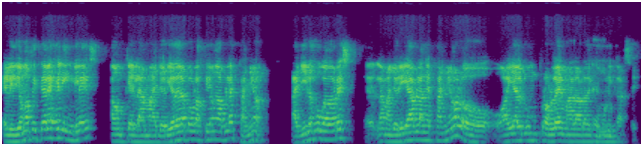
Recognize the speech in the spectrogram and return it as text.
el idioma oficial es el inglés, aunque la mayoría de la población habla español. ¿Allí los jugadores, eh, la mayoría hablan español o, hay algún problema a la hora de comunicarse?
